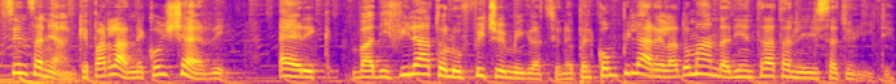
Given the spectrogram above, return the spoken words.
Senza neanche parlarne con Sherry, Eric va difilato all'ufficio immigrazione per compilare la domanda di entrata negli Stati Uniti.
